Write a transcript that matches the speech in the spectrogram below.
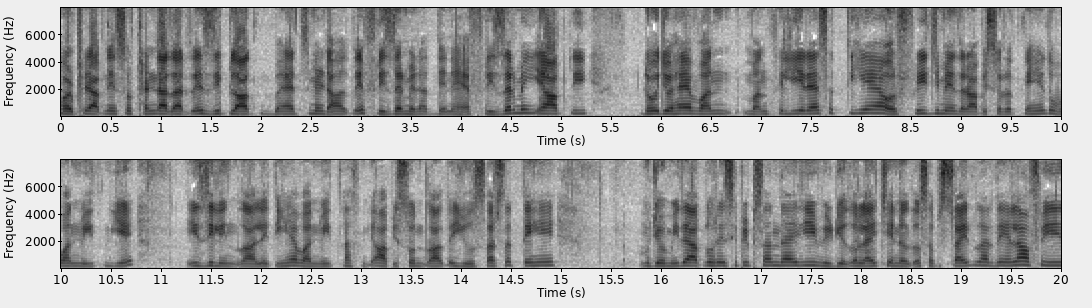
और फिर आपने इसको ठंडा करके जिप लॉक बैग्स में डाल के फ्रीज़र में रख देना है। फ्रीज़र में ये आपकी डो जो है वन मंथ के लिए रह सकती है और फ्रिज में अगर आप इसको रखते हैं तो वन वीक ये इजीली निकाल लेती है। वन वीक आप इसको निकालते यूज़ कर सकते हैं। मुझे उम्मीद है आपको रेसिपी पसंद आएगी। वीडियो तो लाइक चैनल तो सब्सक्राइब कर दें। हाफिज़।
